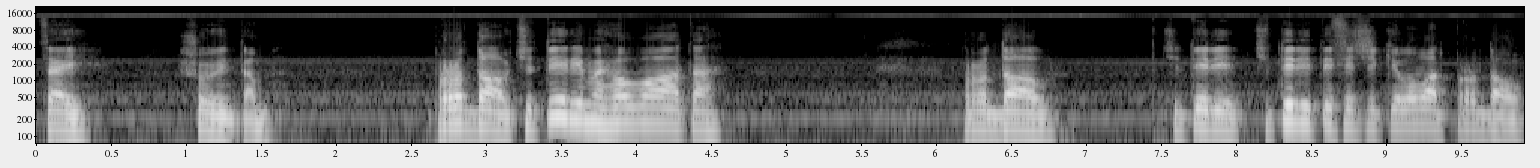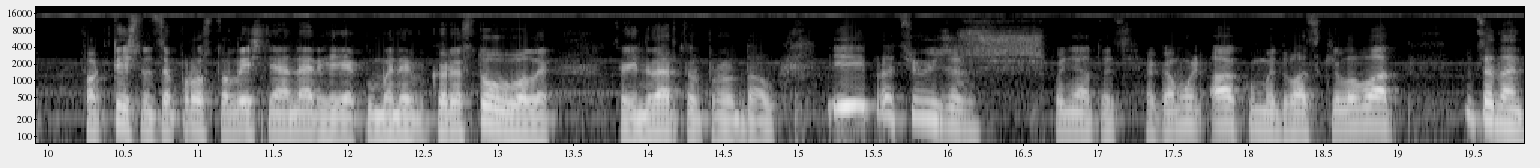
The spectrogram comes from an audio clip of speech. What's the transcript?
Цей, що він там? Продав 4 МВт. Продав. 4, 4 тисячі кВт продав. Фактично це просто лишня енергія, яку ми не використовували. Це інвертор продав. І працює же ж, понятно, акумуль, акуми 20 кВт. Ну, це на,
